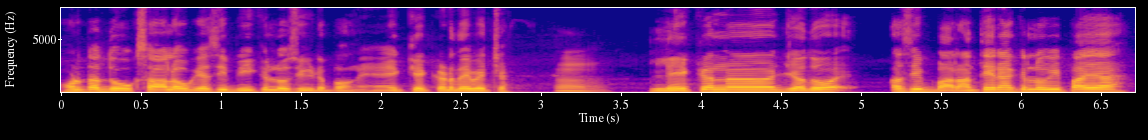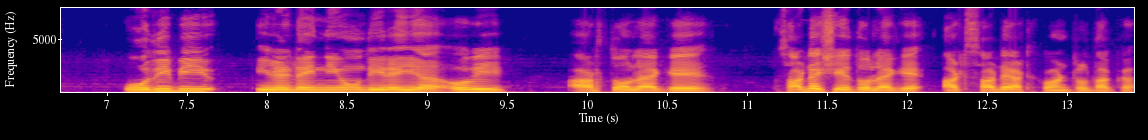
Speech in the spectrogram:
ਹੁਣ ਤਾਂ 2 ਸਾਲ ਹੋ ਗਏ ਅਸੀਂ 20 ਕਿਲੋ ਸੀਡ ਪਾਉਨੇ ਆ 1 ਏਕੜ ਦੇ ਵਿੱਚ। ਹੂੰ। ਲੇਕਿਨ ਜਦੋਂ ਅਸੀਂ 12 13 ਕਿਲੋ ਵੀ ਪਾਇਆ ਉਹਦੀ ਵੀ ਈਲਡ ਇੰਨੀ ਆਉਂਦੀ ਰਹੀ ਆ ਉਹ ਵੀ 8 ਤੋਂ ਲੈ ਕੇ 6.5 ਤੋਂ ਲੈ ਕੇ 8 8.5 ਕੁਇੰਟਲ ਤੱਕ।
